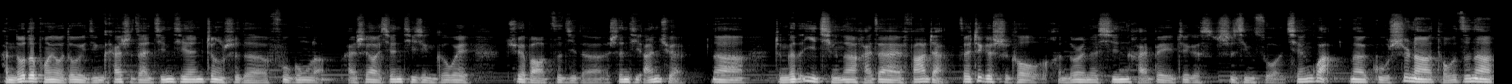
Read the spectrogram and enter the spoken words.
很多的朋友都已经开始在今天正式的复工了，还是要先提醒各位。确保自己的身体安全。那整个的疫情呢还在发展，在这个时候，很多人的心还被这个事情所牵挂。那股市呢，投资呢，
